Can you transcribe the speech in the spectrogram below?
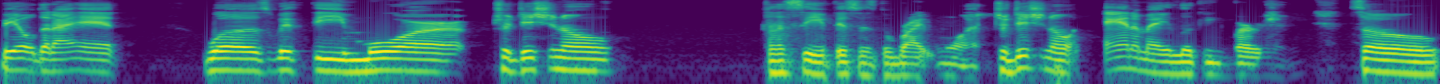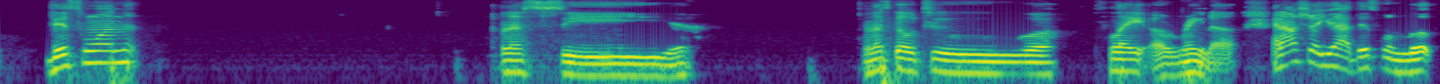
build that I had was with the more traditional. Let's see if this is the right one. Traditional anime looking version. So this one, let's see. Let's go to uh, play arena. And I'll show you how this one look.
